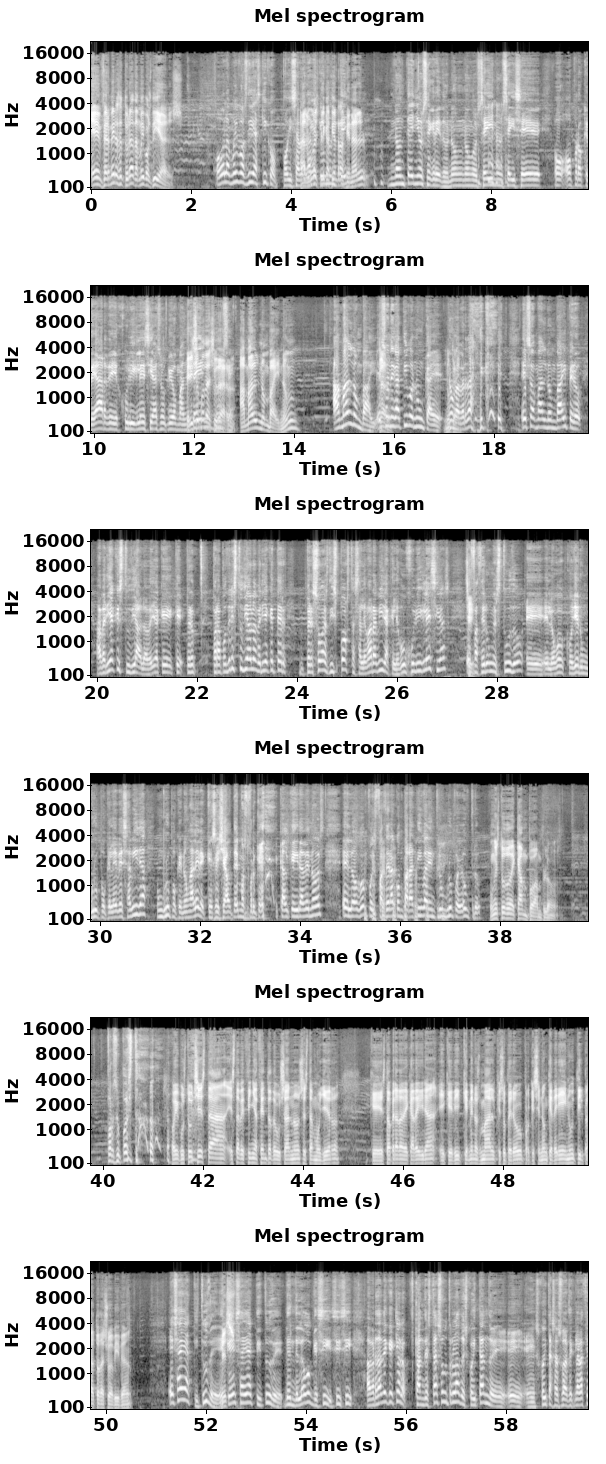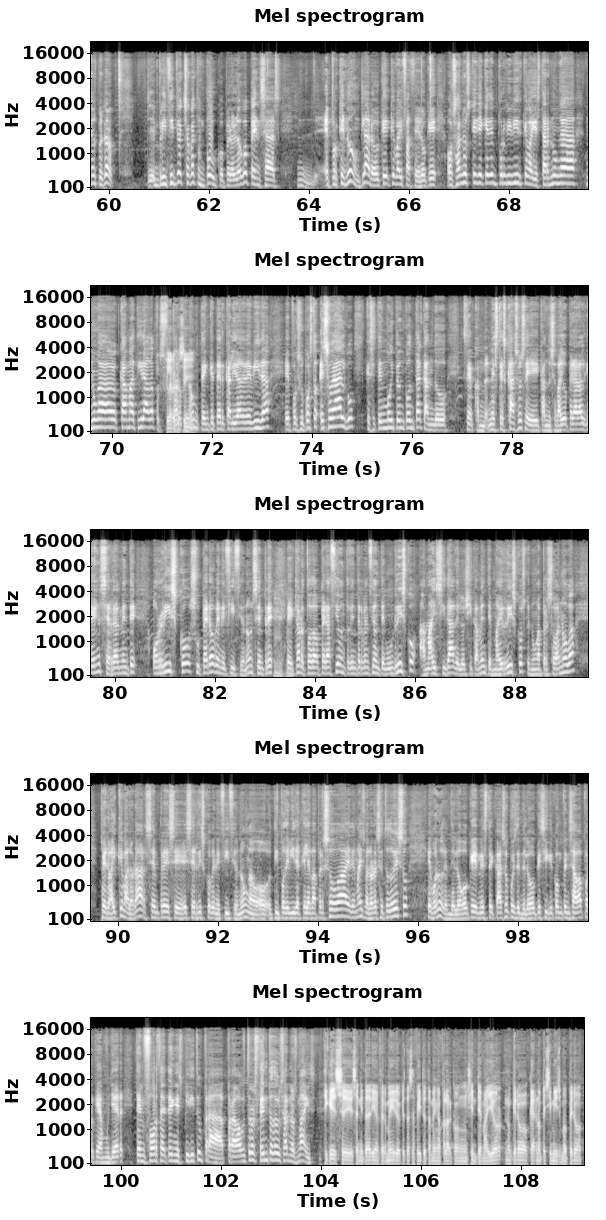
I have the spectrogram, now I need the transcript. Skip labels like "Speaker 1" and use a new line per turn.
Enfermeira saturada, moi bons días.
Ola, moi bons días, Kiko. Pois a verdade
Alguna explicación
que non
racional?
Non teño segredo, non non o sei, non sei se o, o procrear de Julio Iglesias o que o mantén.
Pero iso pode axudar.
Sei.
A mal non vai, non?
A mal non vai,
claro.
eso negativo nunca é.
Nunca
non,
é.
a verdade é que eso a mal non vai, pero habería que estudialo, habería que, que pero para poder estudialo habería que ter persoas dispostas a levar a vida que levou Julio Iglesias
sí.
e facer un estudo e, e logo coller un grupo que leve esa vida, un grupo que non a leve, que se xa o temos porque calqueira de nós, e logo pois facer a comparativa entre un grupo e outro.
Un estudo de campo amplo
por suposto.
Oi, gustuche esta, esta veciña 102 anos, esta muller, que está operada de cadeira e que di que menos mal que se operou porque senón quedaría inútil para toda a súa vida.
Esa é a actitude, é
¿Ves?
que esa é a actitude, dende logo que sí, sí, sí. A verdade é que, claro, cando estás ao outro lado escoitando e, e, e escoitas as súas declaracións, pois pues, claro, en principio chocate un pouco, pero logo pensas, e por que non, claro, que, que vai facer? O que os anos que lle queden por vivir que vai estar nunha nunha cama tirada, pois
claro,
claro
que,
que
sí.
non, ten que ter calidade de vida, e por suposto, eso é algo que se ten moito en conta cando, cando nestes casos eh, cando se vai operar alguén, se realmente o risco supera o beneficio, non? Sempre, uh -huh. eh, claro, toda operación, toda intervención ten un risco, a máis idade, lóxicamente, máis riscos que nunha persoa nova, pero hai que valorar sempre ese, ese risco-beneficio, non? O, o tipo de vida que leva a persoa e demais, valorarse todo eso, e bueno, dende logo que neste caso, pois pues, dende logo que sí que compensaba porque a muller ten forza e ten espírito para para outros 102 anos máis.
Ti que és eh, sanitario, enfermeiro, que estás afeito tamén a falar con xente maior, non quero caer no pesimismo, pero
